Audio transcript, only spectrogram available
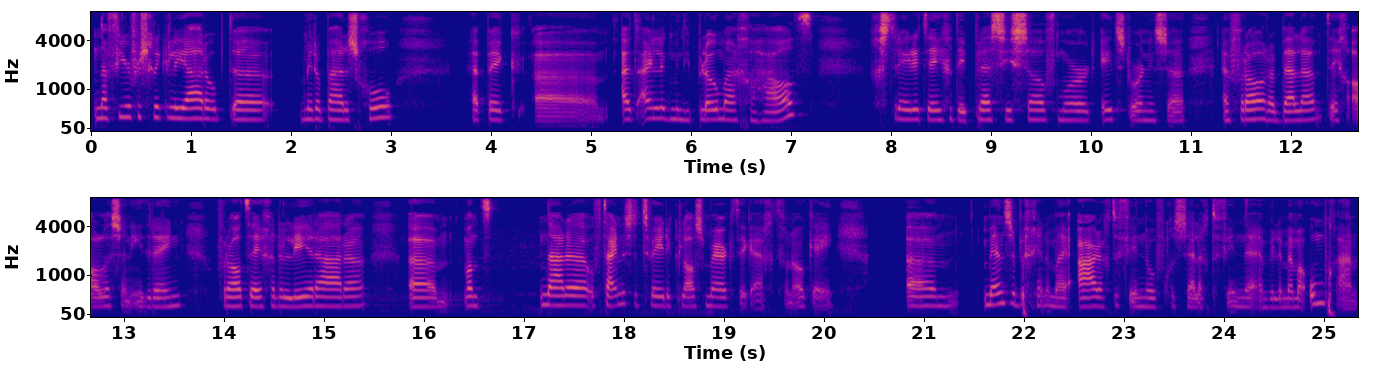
na vier verschrikkelijke jaren op de middelbare school heb ik uh, uiteindelijk mijn diploma gehaald. Gestreden tegen depressies, zelfmoord, eetstoornissen en vooral rebellen tegen alles en iedereen. Vooral tegen de leraren. Um, want na de, of tijdens de tweede klas merkte ik echt van oké, um, mensen beginnen mij aardig te vinden of gezellig te vinden en willen met me omgaan.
